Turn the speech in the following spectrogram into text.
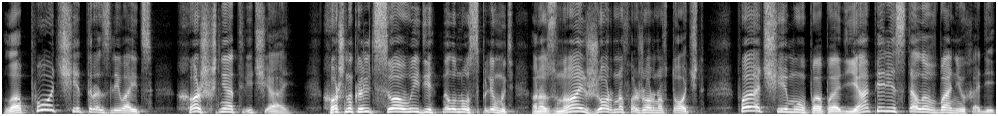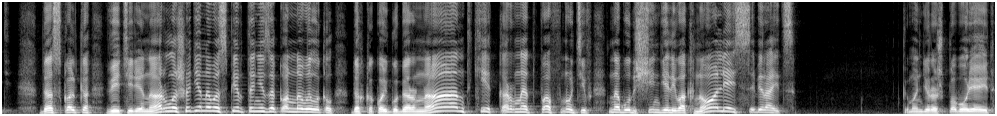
Лопочет, разливается, хошь не отвечай. Хошь на крыльцо выйди, на луну сплюнуть, она, знай, жорнов-ожорнов точит. Почему попадья перестала в баню ходить? Да сколько ветеринар лошадиного спирта незаконно вылокал, да к какой губернантке Корнет Пафнутьев на будущей неделе в окно лезть собирается? Командир аж побуреет.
